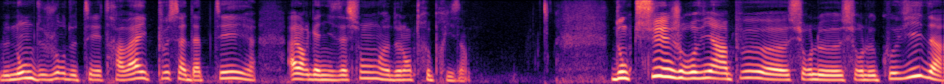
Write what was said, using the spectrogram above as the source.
le nombre de jours de télétravail peut s'adapter à l'organisation de l'entreprise. Donc si je reviens un peu euh, sur le, sur Covid,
